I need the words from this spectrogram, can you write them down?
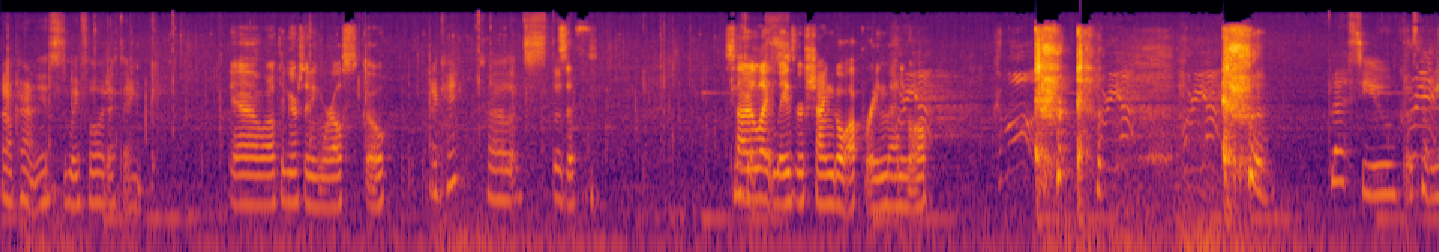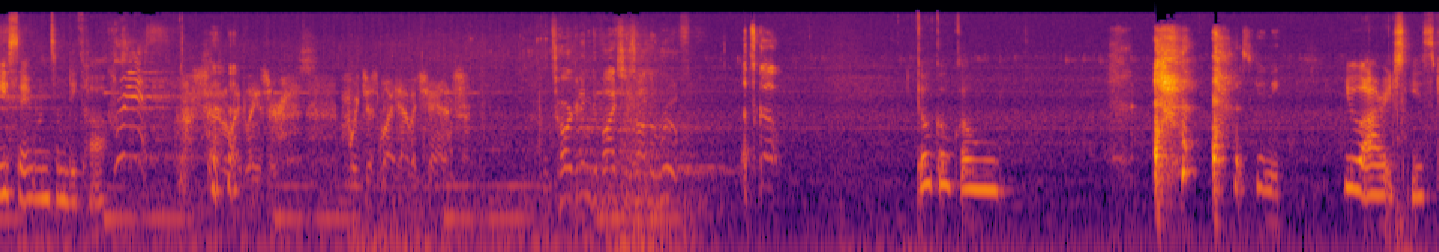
Oh, apparently this is the way forward, I think. Yeah, well, I don't think there's anywhere else to go. Okay, so let's... It's let's a satellite this. laser Shango operating manual. Come on! Hurry up! Hurry up! Bless you. That's not what you say when somebody coughs. Satellite laser. We just might have a chance. The targeting device is on the roof. Let's go. Go, go, go. Excuse me. You are excused.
